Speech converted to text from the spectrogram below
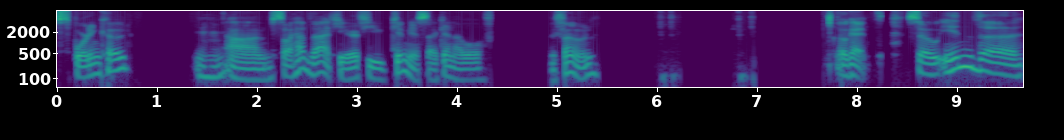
sporting code. Mhm. Um, so I have that here. If you give me a second, I will my phone. Okay, so in the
